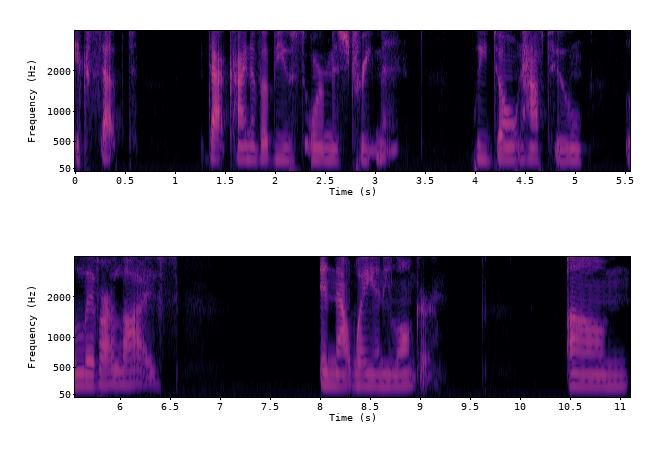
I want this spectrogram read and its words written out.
accept that kind of abuse or mistreatment. We don't have to live our lives in that way any longer. Um,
